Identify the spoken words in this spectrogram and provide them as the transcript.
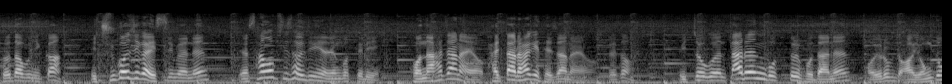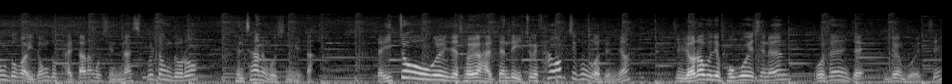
그러다 보니까 이 주거지가 있으면은 이런 상업시설들이나 이런 것들이 번화하잖아요. 발달을 하게 되잖아요. 그래서 이쪽은 다른 곳들보다는 어, 여러분들 아, 영종도가 이 정도 발달한 곳이 있나 싶을 정도로 괜찮은 곳입니다. 자, 이쪽을 이제 저희가 갈 텐데 이쪽이 상업지구거든요. 지금 여러분이 보고 계시는 곳은 이제 이름이 뭐였지?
